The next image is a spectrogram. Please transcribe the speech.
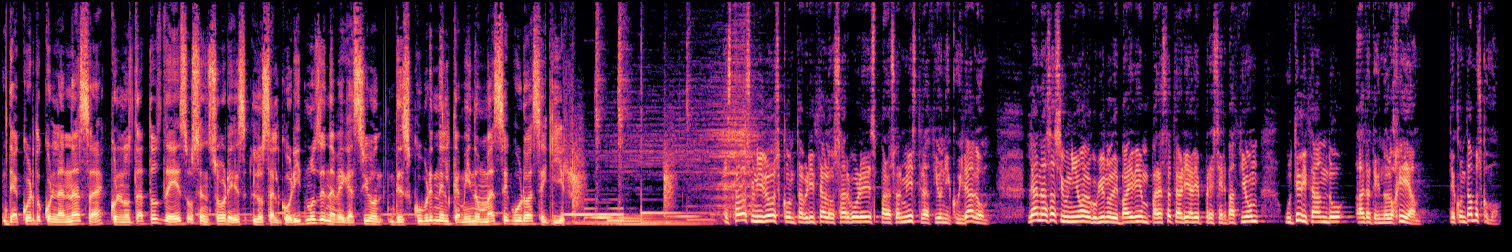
De acuerdo con la NASA, con los datos de esos sensores, los algoritmos de navegación descubren el camino más seguro a seguir. Estados Unidos contabiliza los árboles para su administración y cuidado. La NASA se unió al gobierno de Biden para esta tarea de preservación utilizando alta tecnología. Te contamos cómo.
